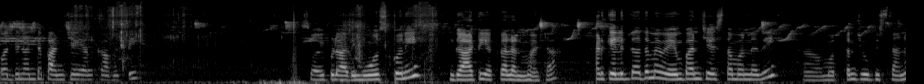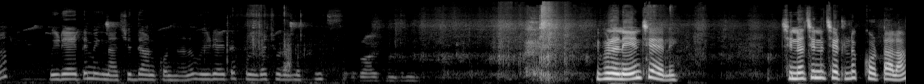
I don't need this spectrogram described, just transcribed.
పొద్దునంతా పని చేయాలి కాబట్టి. సో ఇప్పుడు అది మోసుకొని ఘాటి ఎక్కాలన్నమాట. అక్కడికి వెళ్ళిన తర్వాత మేము ఏం పని చేస్తామన్నది మొత్తం చూపిస్తాను. వీడియో అయితే మీకు నచ్చిద్ది అనుకుంటున్నాను. వీడియో అయితే ఫుల్గా చూడండి ఫ్రెండ్స్. ఇప్పుడు నేను ఏం చేయాలి? చిన్న చిన్న చెట్లు కొట్టాలా.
